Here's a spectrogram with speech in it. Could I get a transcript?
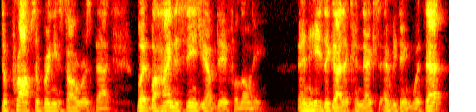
The props of bringing Star Wars back, but behind the scenes you have Dave Filoni, and he's the guy that connects everything with that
